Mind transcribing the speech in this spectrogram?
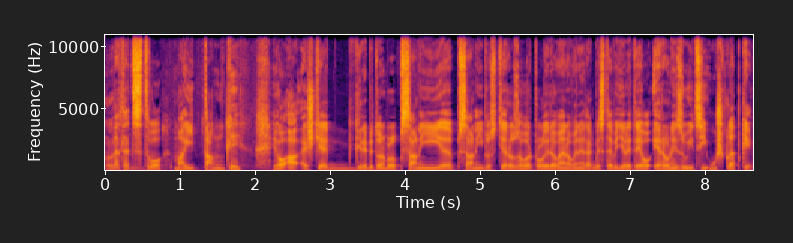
letectvo, mají tanky? Jo, a ještě, kdyby to nebyl psaný, psaný prostě rozhovor pro lidové noviny, tak byste viděli ty jeho ironizující úšklepky.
